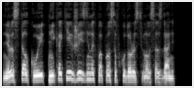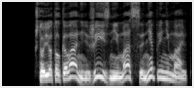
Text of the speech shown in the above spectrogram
не растолкует никаких жизненных вопросов художественного создания, что ее толкование, жизни и массы не принимают,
